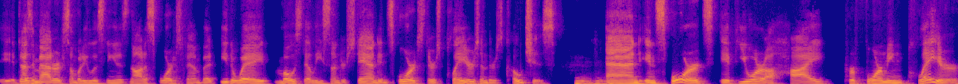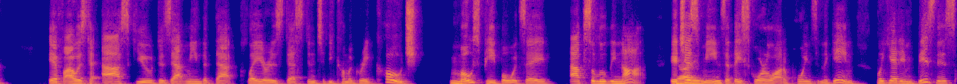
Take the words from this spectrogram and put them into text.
it doesn't matter if somebody listening is not a sports fan but either way most at least understand in sports there's players and there's coaches. Mm-hmm. and in sports if you are a high performing player if I was to ask you, does that mean that that player is destined to become a great coach? Most people would say, absolutely not. It right. just means that they score a lot of points in the game. But yet in business,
